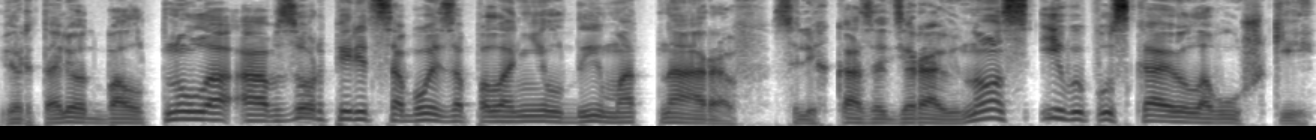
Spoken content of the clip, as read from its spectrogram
Вертолет болтнуло, а обзор перед собой заполонил дым от наров. Слегка задираю нос и выпускаю ловушки.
